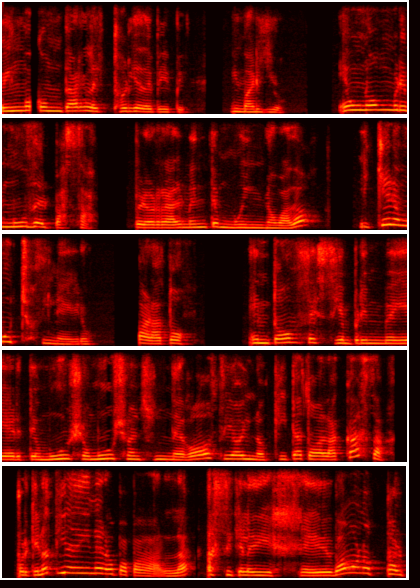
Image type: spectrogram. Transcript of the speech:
vengo a contar la historia de Pepe, mi marido. Es un hombre muy del pasado, pero realmente muy innovador y quiere mucho dinero para todo. Entonces siempre invierte mucho, mucho en sus negocios y nos quita toda la casa porque no tiene dinero para pagarla. Así que le dije, vámonos para el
